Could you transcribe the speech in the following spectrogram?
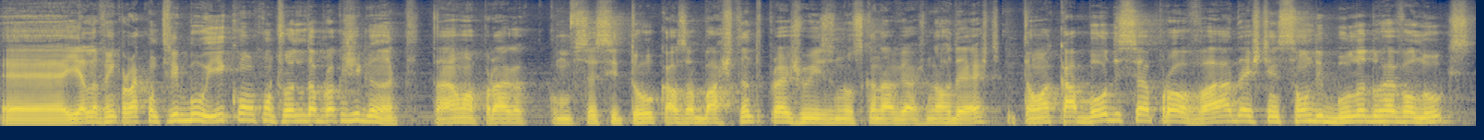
É, e ela vem para contribuir com o controle da broca gigante. Tá? Uma praga, como você citou, causa bastante prejuízo nos canaviais do Nordeste. Então acabou de ser aprovada a extensão de bula do Revolux,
